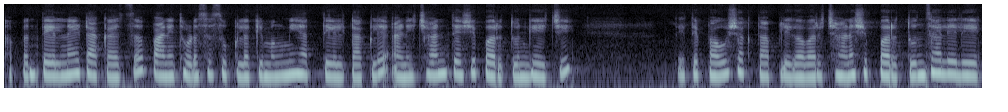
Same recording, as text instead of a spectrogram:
आपण तेल नाही टाकायचं पाणी थोडंसं सुकलं की मग मी ह्यात तेल टाकले आणि छान ती अशी परतून घ्यायची. ते पाहू शकता आपली गवार छान अशी परतून झालेली एक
